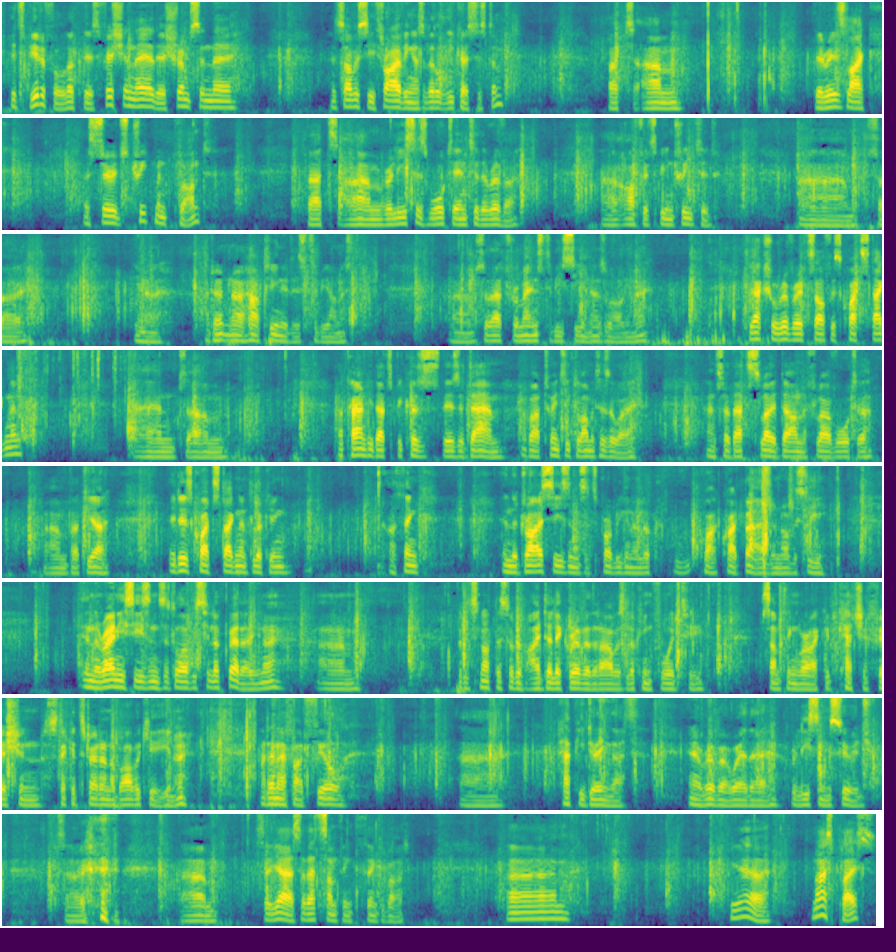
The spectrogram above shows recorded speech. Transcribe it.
it's beautiful. Look, there's fish in there, there's shrimps in there. It's obviously thriving as a little ecosystem, but um, there is like a sewage treatment plant that um, releases water into the river uh, after it's been treated. Um, so, you know, I don't know how clean it is to be honest. Um, so that remains to be seen as well, you know. The actual river itself is quite stagnant and um, apparently that's because there's a dam about 20 kilometers away and so that's slowed down the flow of water. Um, but yeah it is quite stagnant looking. I think in the dry seasons it's probably going to look quite quite bad and obviously in the rainy seasons it'll obviously look better you know? Um, but it's not the sort of idyllic river that I was looking forward to something where I could catch a fish and stick it straight on a barbecue you know? I don't know if I'd feel uh, happy doing that in a river where they're releasing sewage. So, um, so yeah, so that's something to think about. Um, yeah, nice place.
